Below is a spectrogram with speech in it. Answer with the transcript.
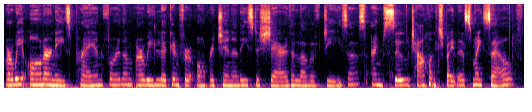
Are we on our knees praying for them? Are we looking for opportunities to share the love of Jesus? I'm so challenged by this myself.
